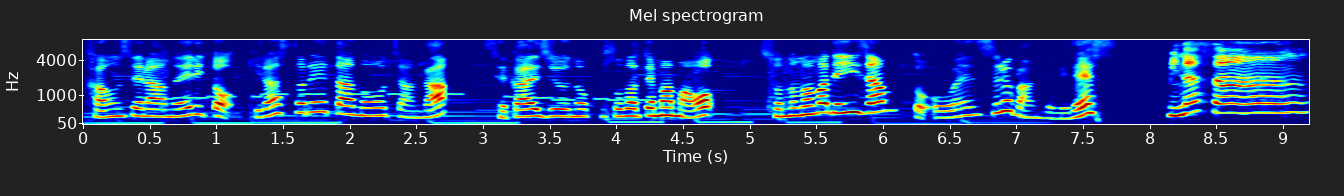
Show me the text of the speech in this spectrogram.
カウンセラーのエリとイラストレーターのおーちゃんが世界中の子育てママをそのままでいいじゃんと応援する番組です。皆さん、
